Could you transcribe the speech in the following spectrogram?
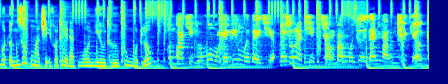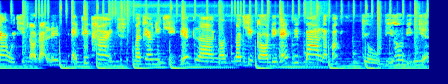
một ứng dụng mà chị có thể đặt mua nhiều thứ cùng một lúc. Hôm qua chị vừa mua một cái bill 17 triệu Nói chung là chỉ trong vòng một thời gian ngắn thì cái account của chị nó đã lên SVIP 2 Mà theo như chị biết là nó nó chỉ có đến SVIP 3 là mắc kiểu bị hơi bị nghiện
